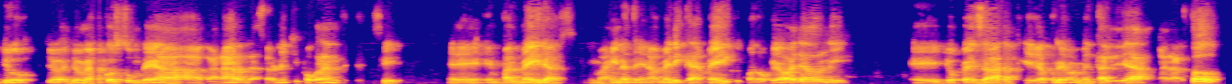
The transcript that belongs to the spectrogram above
yo, yo, yo me acostumbré a, a ganar, a en un equipo grande, ¿sí? Eh, en Palmeiras, imagínate, en América de México. Y cuando fui a Valladolid, eh, yo pensaba que iba a poner mentalidad, ganar todo,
